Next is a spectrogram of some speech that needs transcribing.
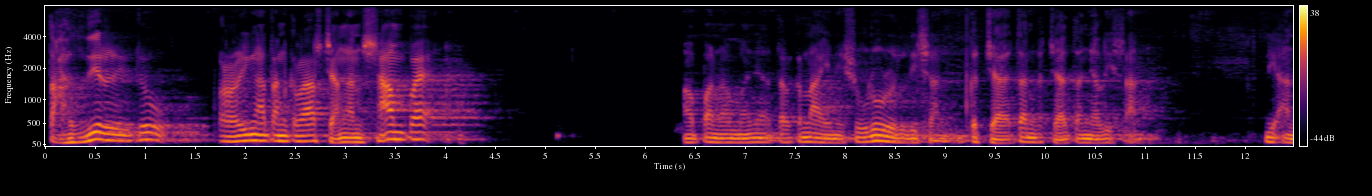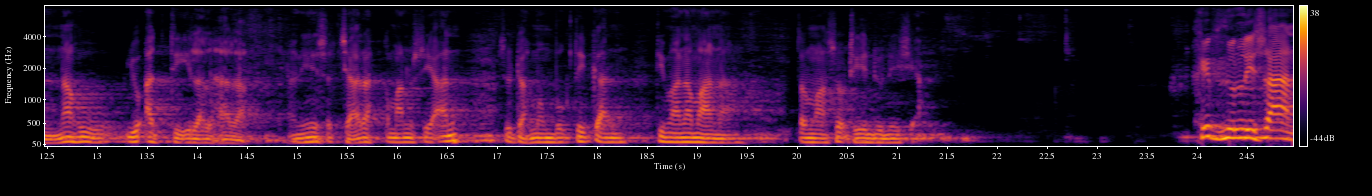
tahdir itu peringatan keras jangan sampai apa namanya terkena ini surur lisan kejahatan kejahatannya lisan. Li annahu yuaddi ilal halak. Ini sejarah kemanusiaan sudah membuktikan di mana-mana termasuk di Indonesia. Hifdzul lisan.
